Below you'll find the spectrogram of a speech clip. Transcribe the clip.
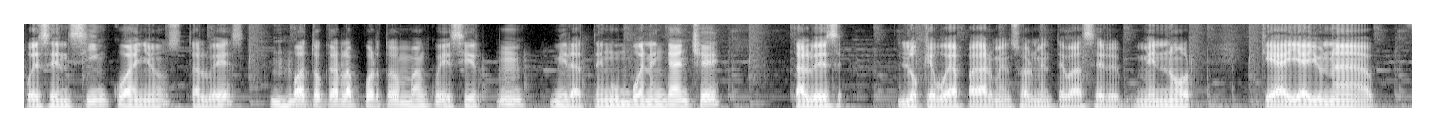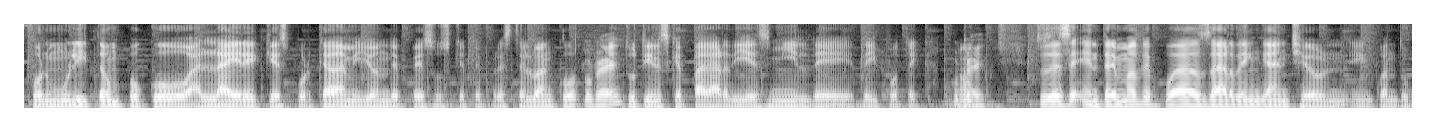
pues en cinco años, tal vez, voy a tocar la puerta de un banco y decir, mm, mira, tengo un buen enganche, tal vez lo que voy a pagar mensualmente va a ser menor, que ahí hay una formulita un poco al aire que es por cada millón de pesos que te presta el banco, tú tienes que pagar 10 mil de, hipoteca. Entonces, entre más le puedas dar de enganche en, cuanto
